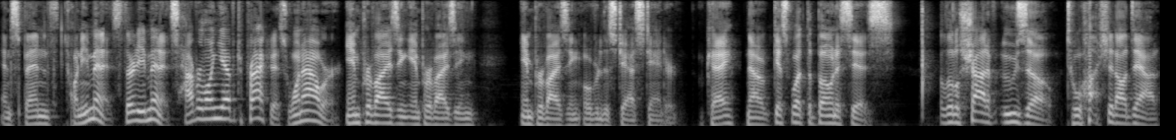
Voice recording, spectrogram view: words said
and spend 20 minutes, 30 minutes, however long you have to practice, one hour, improvising, improvising, improvising over this jazz standard. Okay. Now, guess what the bonus is? A little shot of ouzo to wash it all down. A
